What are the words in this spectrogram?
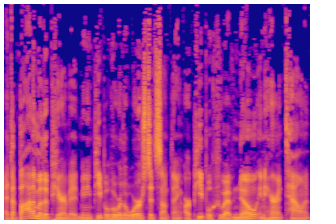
At the bottom of the pyramid, meaning people who are the worst at something, are people who have no inherent talent.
